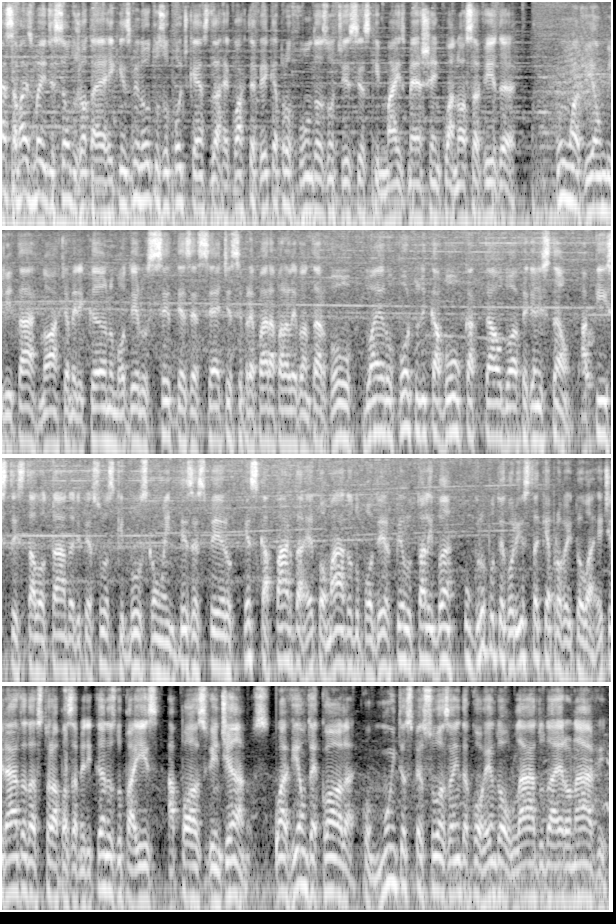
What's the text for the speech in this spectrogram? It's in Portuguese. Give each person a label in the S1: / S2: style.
S1: Começa mais uma edição do JR 15 Minutos, o podcast da Record TV que aprofunda as notícias que mais mexem com a nossa vida. Um avião militar norte-americano modelo C-17 se prepara para levantar voo do aeroporto de Cabul, capital do Afeganistão. A pista está lotada de pessoas que buscam em desespero escapar da retomada do poder pelo Talibã, o grupo terrorista que aproveitou a retirada das tropas americanas do país após 20 anos. O avião decola com muitas pessoas ainda correndo ao lado da aeronave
